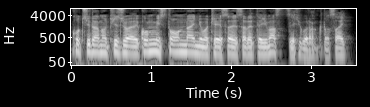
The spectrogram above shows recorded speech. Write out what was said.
こちらの記事はエコノミストオンラインにも掲載されています。ぜひご覧ください。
